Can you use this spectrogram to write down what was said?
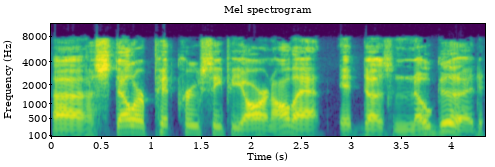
uh, stellar pit crew CPR and all that. It does no good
